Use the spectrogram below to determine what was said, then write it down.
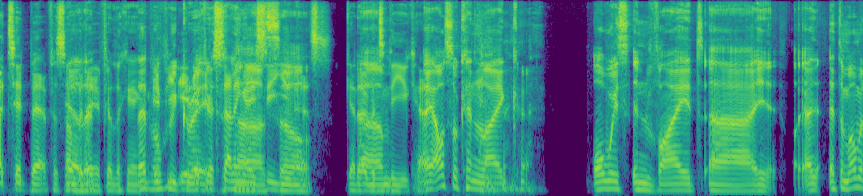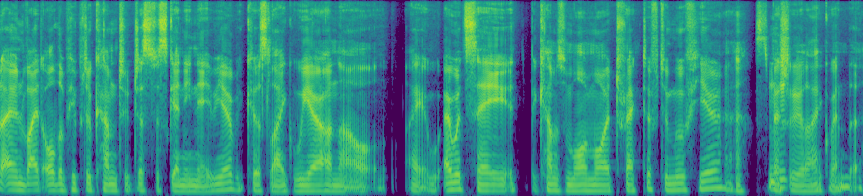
a tidbit for somebody yeah, that, if you're looking. That would if, be you, great. if you're selling uh, AC so, units, get over um, to the UK. I also can like always invite uh, at the moment I invite all the people to come to just to Scandinavia because like we are now I I would say it becomes more and more attractive to move here, especially mm-hmm. like when the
